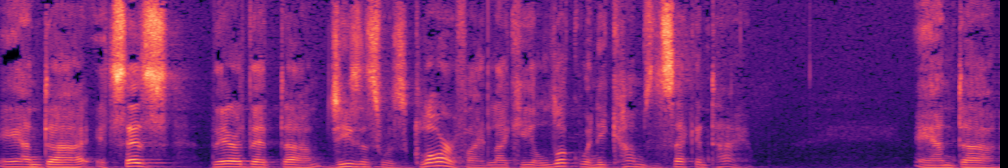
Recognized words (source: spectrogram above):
And uh, it says there that um, Jesus was glorified like he'll look when he comes the second time. And uh,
